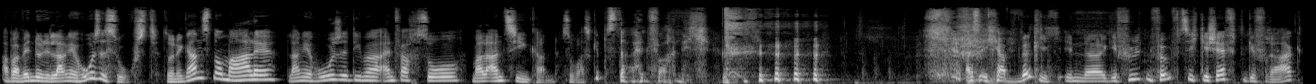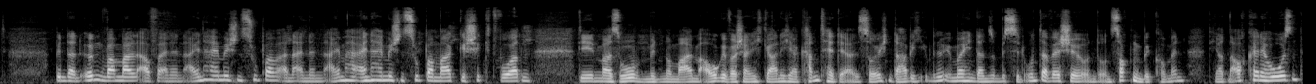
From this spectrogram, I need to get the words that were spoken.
Aber wenn du eine lange Hose suchst, so eine ganz normale lange Hose, die man einfach so mal anziehen kann, sowas gibt's da einfach nicht. Also ich habe wirklich in äh, gefühlten 50 Geschäften gefragt, bin dann irgendwann mal auf einen einheimischen Super, an einen einheimischen Supermarkt geschickt worden, den man so mit normalem Auge wahrscheinlich gar nicht erkannt hätte als solchen. Da habe ich immerhin dann so ein bisschen Unterwäsche und, und Socken bekommen. Die hatten auch keine Hosen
